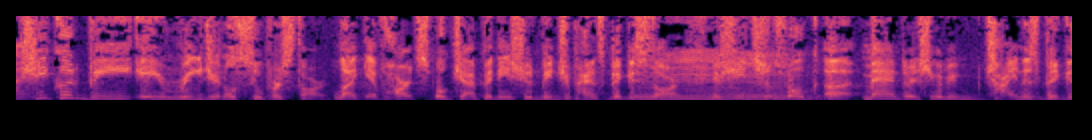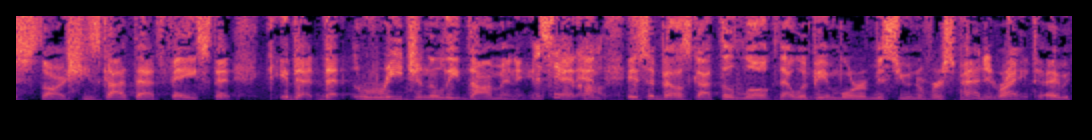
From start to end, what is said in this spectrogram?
6310899. She could be a regional superstar. Like if Heart spoke Japanese, she would be Japan's biggest star. If she Mm. spoke uh, Mandarin, she would be China's biggest star. She's got that face that that that regionally dominates. Let's And, call. and Isabel's got the look that would be more of Miss Universe pageant, right? I mean,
